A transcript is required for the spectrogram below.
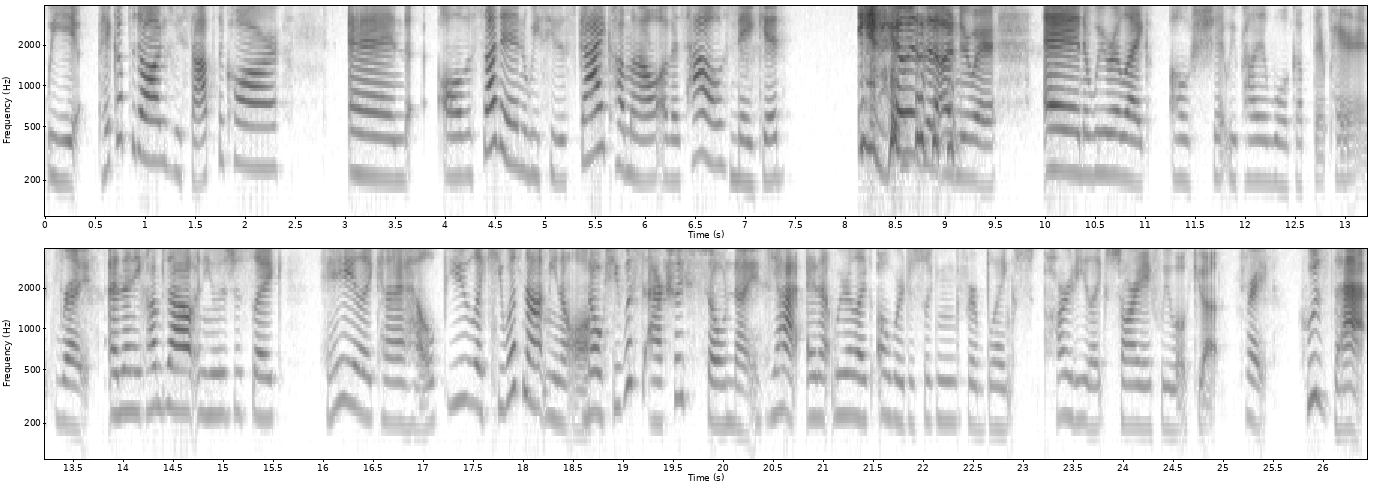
We pick up the dogs, we stop the car, and all of a sudden we see this guy come out of his house. Naked. it was in underwear. And we were like, oh shit, we probably woke up their parents. Right. And then he comes out and he was just like, hey, like, can I help you? Like, he was not mean at all. No, he was actually so nice. Yeah, and we were like, oh, we're just looking for Blank's party. Like, sorry if we woke you up. Right. Who's that?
